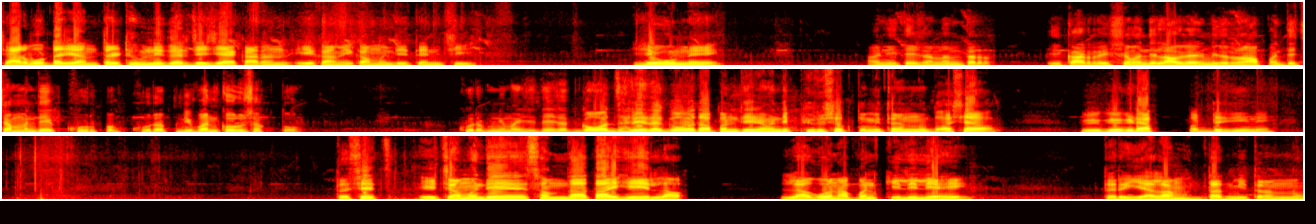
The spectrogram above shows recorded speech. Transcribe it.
चार बोटाचे अंतर ठेवणे गरजेचे आहे कारण एकामेकामध्ये त्यांची हे होऊ नये. आणि त्याच्यानंतर एका रेषेमध्ये लावल्याने मित्रांनो आपण त्याच्यामध्ये खुरप खुरपणी पण करू शकतो. खुरपणी म्हणजे त्याच्यात गवत झाले तर गवत आपण त्याच्यामध्ये फिरू शकतो मित्रांनो अशा वेगवेगळ्या पद्धतीने. तसेच याच्यामध्ये समजा आता हे ला लागवण आपण केलेली आहे तर याला म्हणतात मित्रांनो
